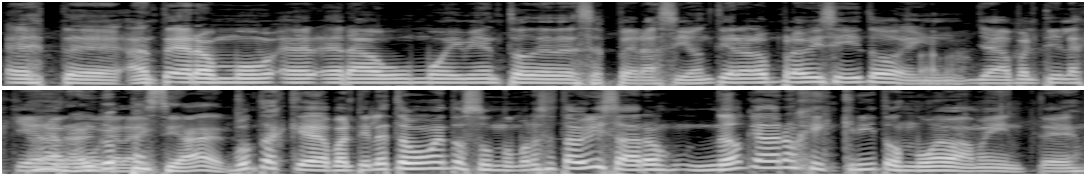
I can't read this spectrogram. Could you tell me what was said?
Este, antes era un, er- era un movimiento de desesperación tirar un plebiscito. En, ya a partir de aquí era Ah, algo la- especial. punto es que a partir de este momento sus números se estabilizaron, no quedaron inscritos nuevamente,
